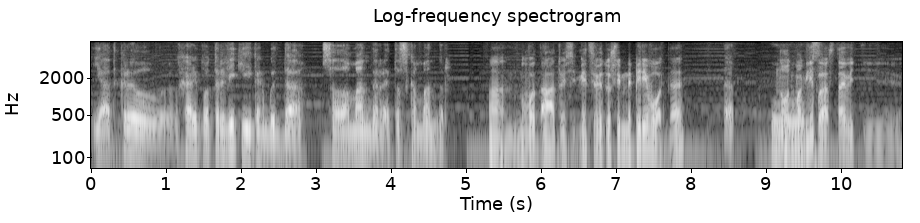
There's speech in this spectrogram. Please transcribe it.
я открыл Харри Поттер Вики, и как бы да, Саламандр это Скамандр. А, ну вот, а, то есть имеется в виду, что именно перевод, да? Ну вот могли бы оставить и...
